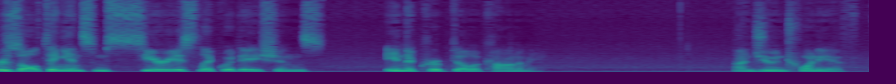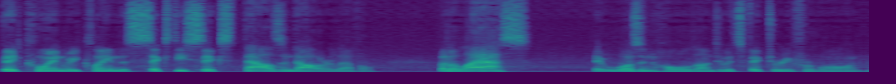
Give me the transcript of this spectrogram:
resulting in some serious liquidations in the crypto economy. On June 20th, Bitcoin reclaimed the $66,000 level, but alas, it wasn't hold onto its victory for long.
